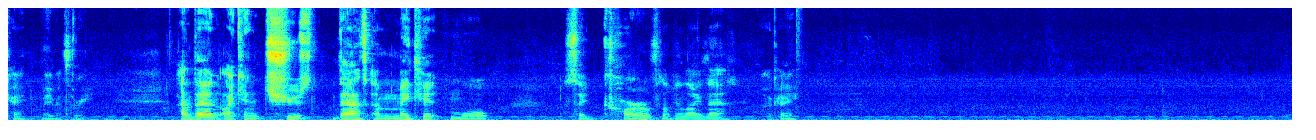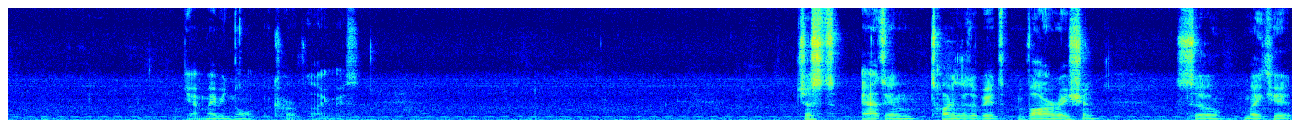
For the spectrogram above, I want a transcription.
okay? Maybe three and then I can choose that and make it more say curve something like that. Okay. Yeah maybe not curve like this. Just add in tiny little bit variation. So make it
